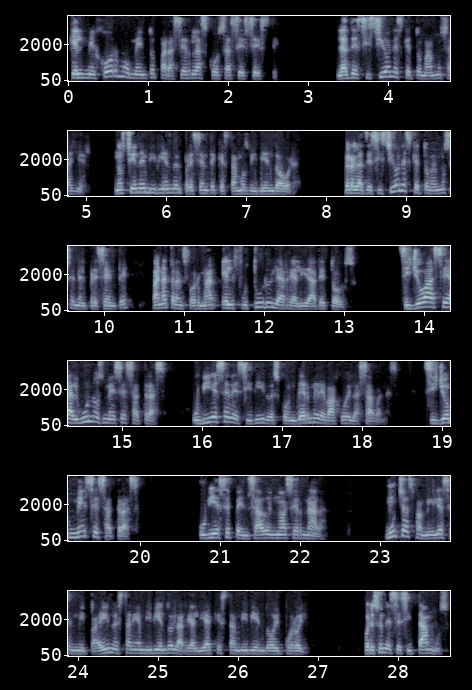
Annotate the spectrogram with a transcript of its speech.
que el mejor momento para hacer las cosas es este. Las decisiones que tomamos ayer nos tienen viviendo el presente que estamos viviendo ahora. Pero las decisiones que tomemos en el presente van a transformar el futuro y la realidad de todos. Si yo hace algunos meses atrás hubiese decidido esconderme debajo de las sábanas, si yo meses atrás hubiese pensado en no hacer nada, muchas familias en mi país no estarían viviendo la realidad que están viviendo hoy por hoy. Por eso necesitamos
